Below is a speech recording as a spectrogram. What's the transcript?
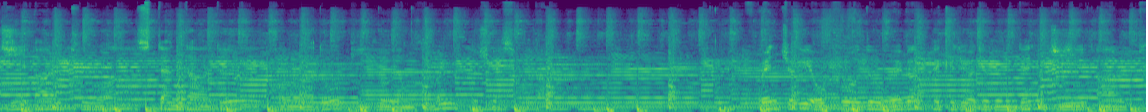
GR2와 스탠다드 콜로라도 비교 영상을 보시겠습니다. 왼쪽이 오프로드 외관 패키지가 적용된 GR2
